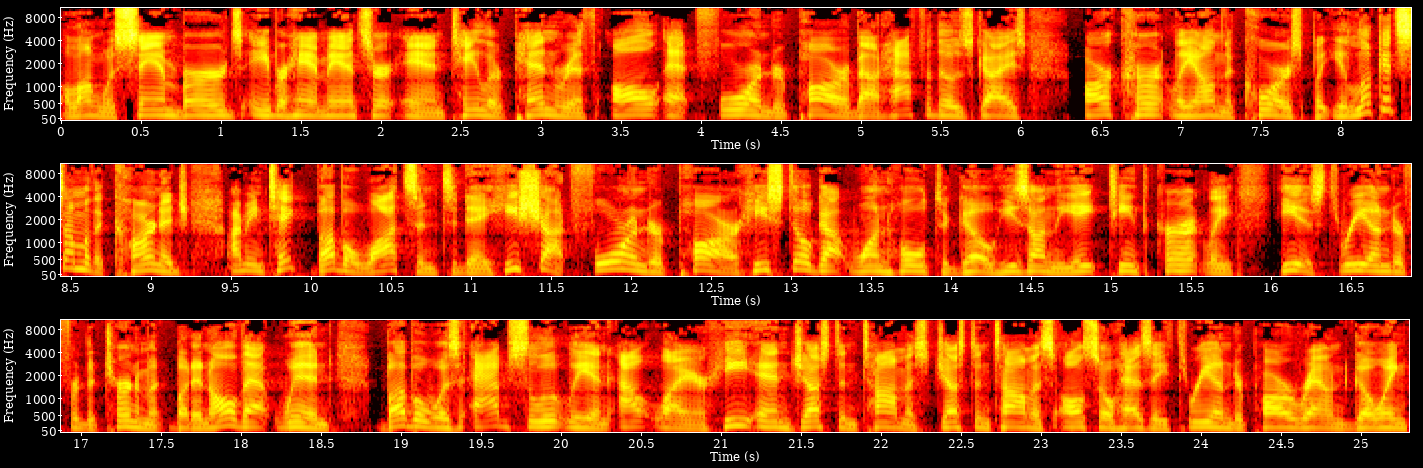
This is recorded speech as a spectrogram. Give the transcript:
along with Sam Burns, Abraham Ancer, and Taylor Pendrith, all at four under par. About half of those guys are currently on the course. But you look at some of the carnage. I mean, take Bubba Watson today. He shot four under par. He's still got one hole to go. He's on the 18th currently. He is three under for the tournament. But in all that wind, Bubba was absolutely an outlier. He and Justin Thomas. Justin Thomas also has a three under par round going.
